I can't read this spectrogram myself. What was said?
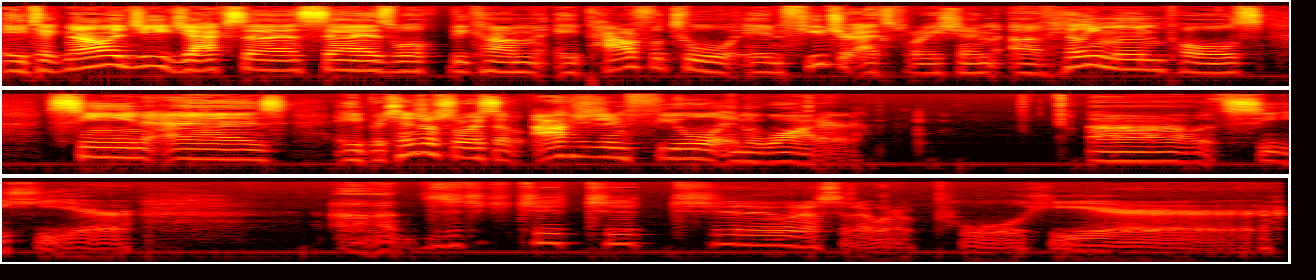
a technology JAXA says will become a powerful tool in future exploration of hilly moon poles seen as a potential source of oxygen, fuel, and water. Uh, let's see here. Uh, what else did I want to pull here?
